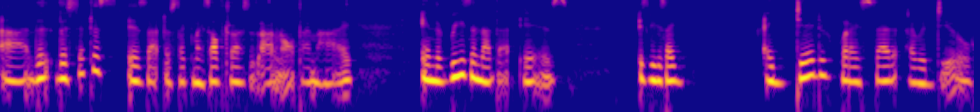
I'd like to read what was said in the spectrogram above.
Uh, the the shift is is that just like my self trust is at an all time high, and the reason that that is is because I I did what I said I would do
